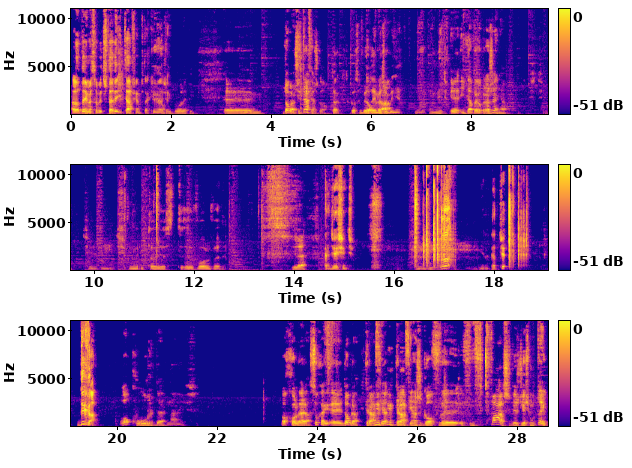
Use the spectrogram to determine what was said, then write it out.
Ale odejmę sobie 4 i trafiam w takim razie. Lepiej, było lepiej. Ehm, dobra, czyli trafiasz go. Tak, tylko sobie Dobra. odejmę, żeby nie, nie zapomnieć. E, I dawaj obrażenia. 9 i to jest y, Wolver. Ile? K10. O! Nie na karcie. Dycha! O kurde. Nice. O cholera. Słuchaj, e, dobra, trafia, trafiasz go w, w, w twarz, wiesz, gdzieś mu tutaj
